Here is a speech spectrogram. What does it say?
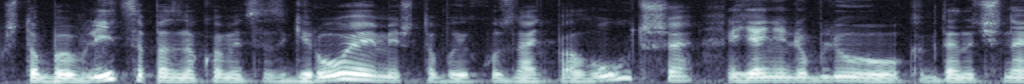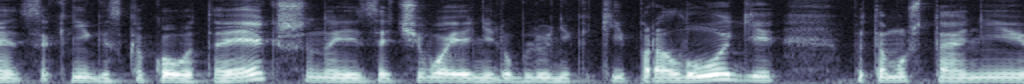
чтобы влиться, познакомиться с героями, чтобы их узнать получше. Я не люблю, когда начинается книга с какого-то экшена, из-за чего я не люблю никакие прологи, потому что они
